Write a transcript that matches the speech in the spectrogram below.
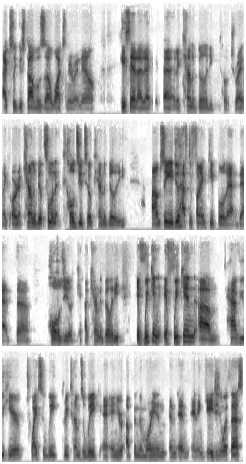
actually, Gustavo's uh, watching it right now he said at a, an accountability coach, right? Like, or an accountability, someone that holds you to accountability. Um, so you do have to find people that, that, uh, hold you accountability. If we can, if we can, um, have you here twice a week, three times a week, and, and you're up in the morning and, and, and, and engaging with us,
